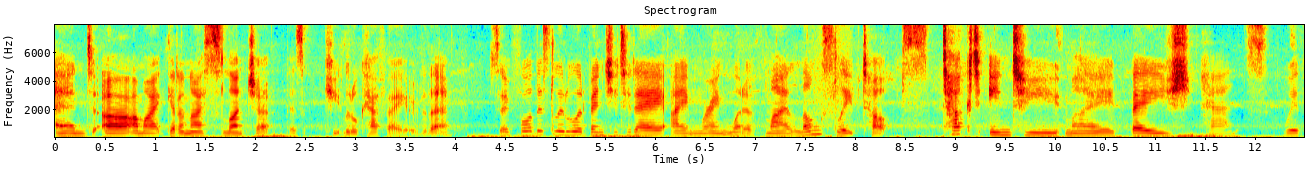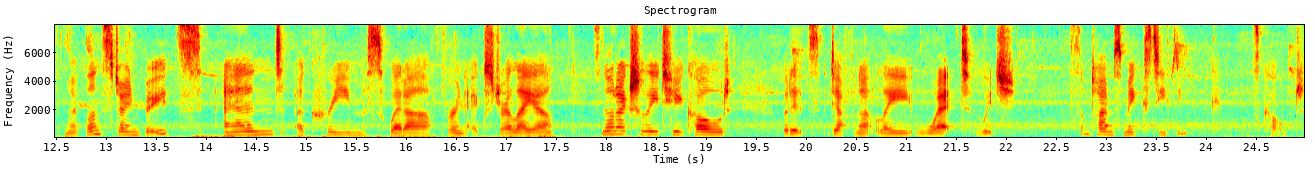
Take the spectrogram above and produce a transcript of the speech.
And uh, I might get a nice lunch at, there's a cute little cafe over there. So for this little adventure today, I'm wearing one of my long sleeve tops, tucked into my beige pants with my Blundstone boots and a cream sweater for an extra layer. It's not actually too cold, but it's definitely wet, which sometimes makes you think it's cold.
